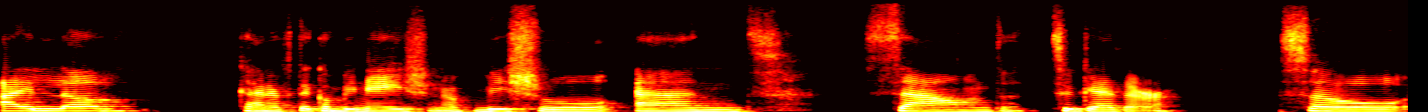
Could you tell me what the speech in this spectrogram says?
I love kind of the combination of visual and sound together. So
